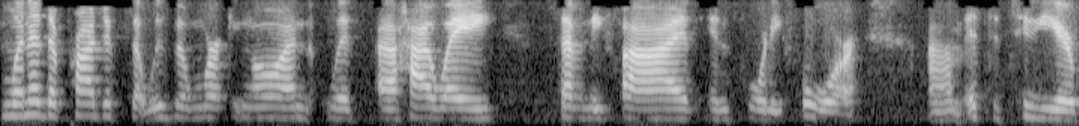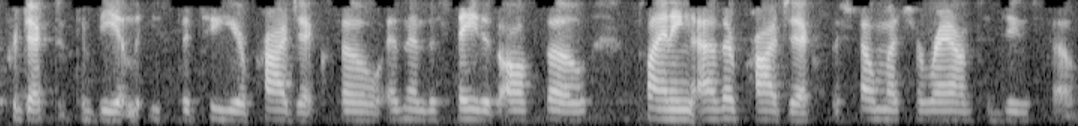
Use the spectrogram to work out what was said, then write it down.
one of the projects that we've been working on with uh, Highway 75 and 44. Um, it's a two-year projected to be at least a two-year project. So, and then the state is also planning other projects. There's so much around to do. So,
